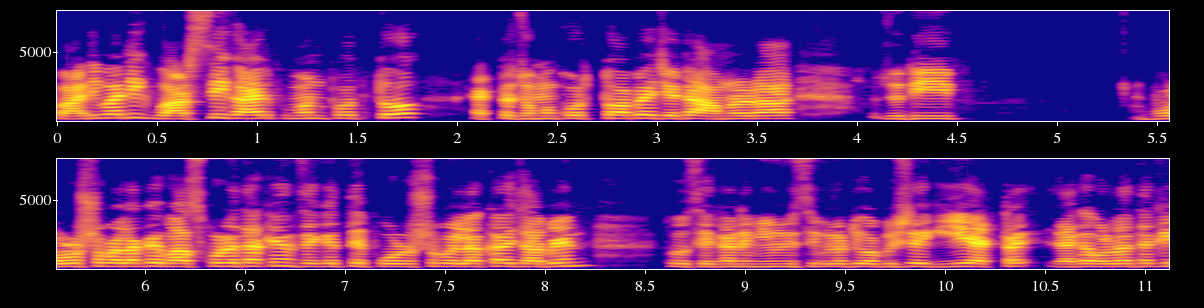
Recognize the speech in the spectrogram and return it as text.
পারিবারিক বার্ষিক আয়ের প্রমাণপত্র একটা জমা করতে হবে, যেটা আপনারা যদি পৌরসভা এলাকায় বাস করে থাকেন, সেক্ষেত্রে পৌরসভা এলাকায় যাবেন তো সেখানে মিউনিসিপ্যালিটি অফিসে গিয়ে একটা জায়গা বলা থাকে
